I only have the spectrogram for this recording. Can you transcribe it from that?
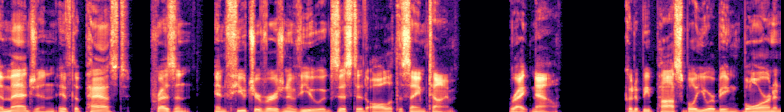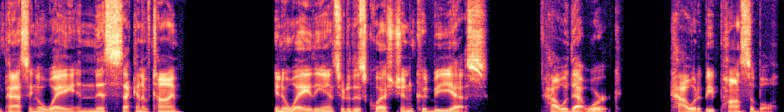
Imagine if the past, present, and future version of you existed all at the same time, right now. Could it be possible you are being born and passing away in this second of time? In a way, the answer to this question could be yes. How would that work? How would it be possible?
